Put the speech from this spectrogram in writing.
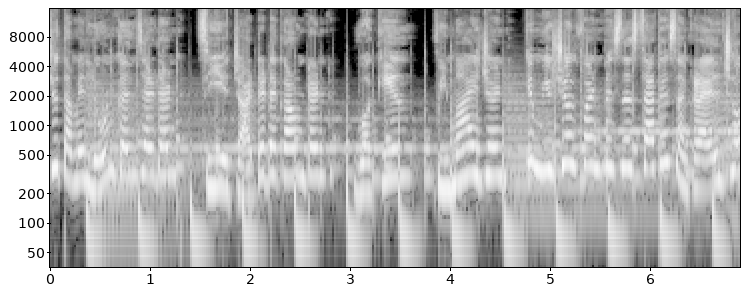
શું તમે loan consultant CA chartered accountant વકીલ, વીમા એજન્ટ કે મ્યુચ્યુઅલ ફંડ બિઝનેસ સાથે સંકળાયેલ છો?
